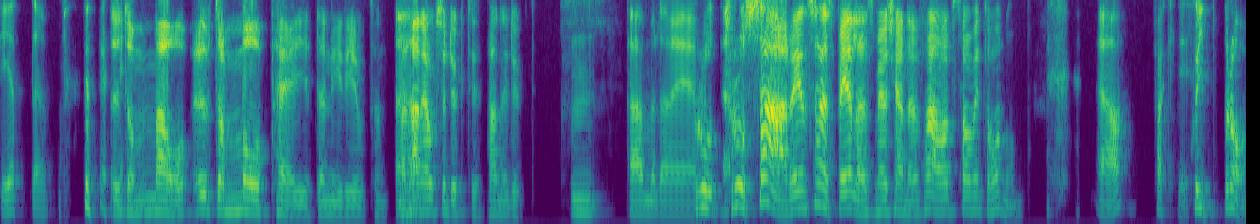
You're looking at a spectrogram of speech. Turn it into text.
jätte. Utom, Mo, utom Mopay, den idioten. Men Ja. han är också duktig. Han är duktig. Mm. Ja, men där är... Tro, Trossard är en sån här spelare som jag känner, fan varför tar vi inte honom? Ja, faktiskt. Skitbra.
